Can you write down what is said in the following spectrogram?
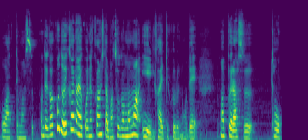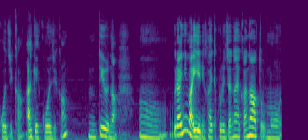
終わってます。ので学童行かない子に関してはまそのまま家に帰ってくるので、まあ、プラス登校時間あ下校時間、うん、っていうようなうん、ぐらいにま家に帰ってくるんじゃないかなと思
